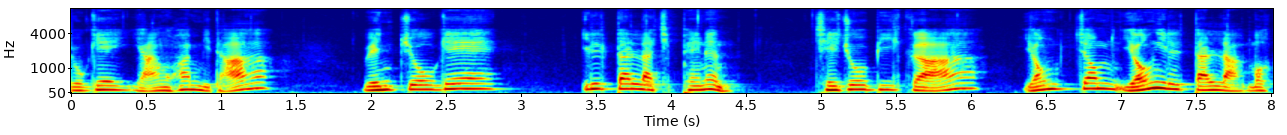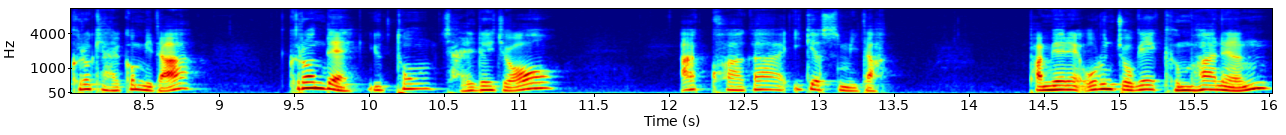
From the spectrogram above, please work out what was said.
요게 양화입니다. 왼쪽에 1달러 지폐는 제조비가 0.01달러 뭐 그렇게 할 겁니다. 그런데 유통 잘 되죠. 악화가 이겼습니다. 반면에 오른쪽에 금화는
